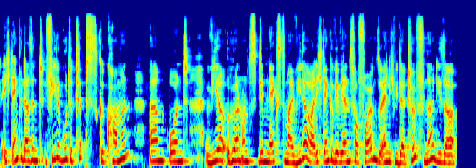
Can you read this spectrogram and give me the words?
ich denke, da sind viele gute Tipps gekommen ähm, und wir hören uns demnächst mal wieder, weil ich denke, wir werden es verfolgen, so ähnlich wie der TÜV, ne, dieser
